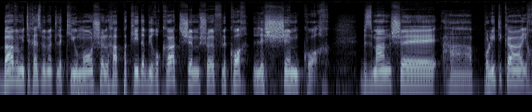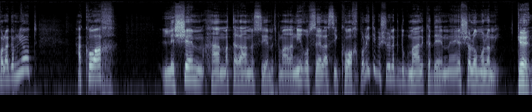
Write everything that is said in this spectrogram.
בא ומתייחס באמת לקיומו של הפקיד הבירוקרט ששואף לכוח לשם כוח. בזמן שהפוליטיקה יכולה גם להיות הכוח לשם המטרה המסוימת. כלומר, אני רוצה להשיג כוח פוליטי בשביל, לדוגמה, לקדם אה, שלום עולמי. כן.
